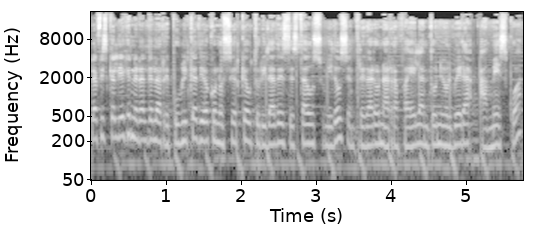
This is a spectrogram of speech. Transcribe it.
La Fiscalía General de la República dio a conocer que autoridades de Estados Unidos entregaron a Rafael Antonio Olvera Amezcua,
